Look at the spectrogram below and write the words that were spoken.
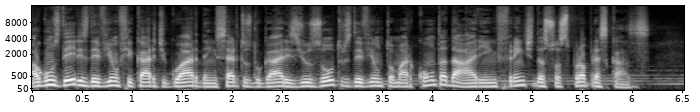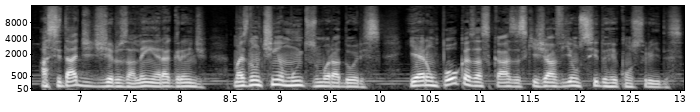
Alguns deles deviam ficar de guarda em certos lugares e os outros deviam tomar conta da área em frente das suas próprias casas. A cidade de Jerusalém era grande, mas não tinha muitos moradores, e eram poucas as casas que já haviam sido reconstruídas.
